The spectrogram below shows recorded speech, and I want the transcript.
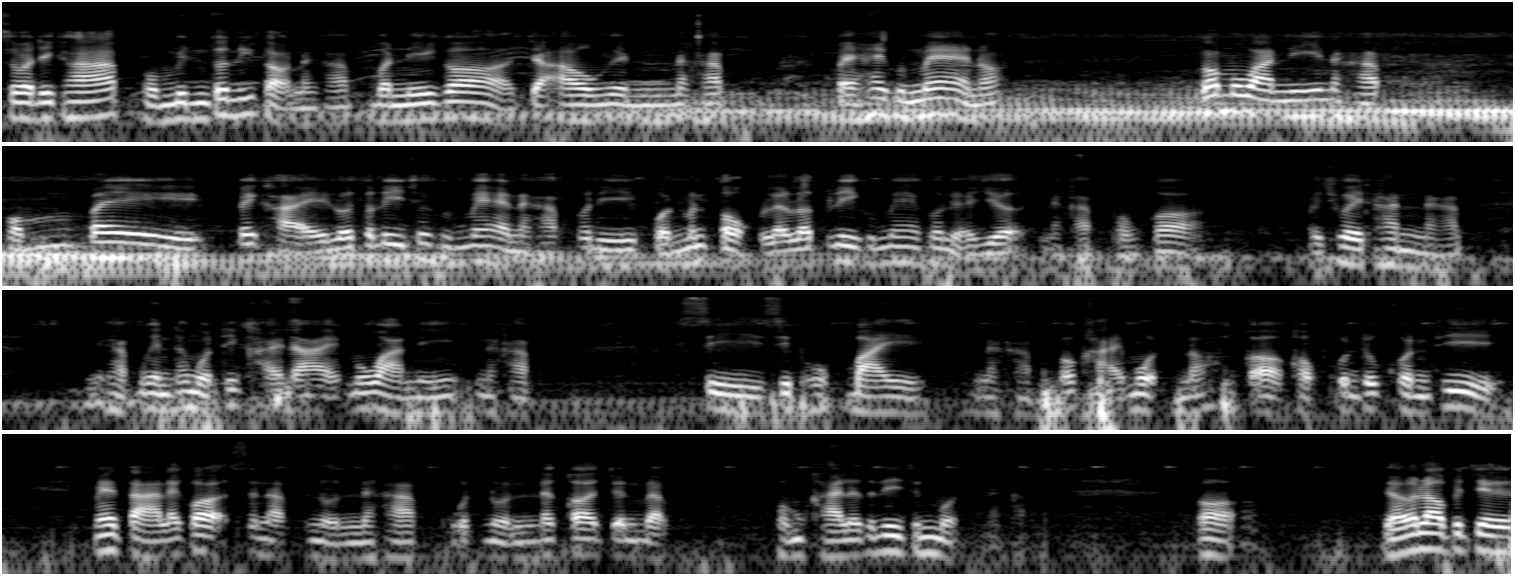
สวัสดีครับ ผมบินต้นทิกตอกนะครับ วันนี้ก็จะเอาเงินนะครับ ไปให้คุณแม่เนาะก็เมื่อวานนี้นะครับ ผมไปไปขายลอตเตอรี่ช่วยคุณแม่นะครับ พอดีฝนมันตกแล้วลอตเตอรี่คุณแม่ก็เหลือเยอะนะครับ ผมก็ไปช่วยท่านนะครับนี่ครับ เงินทั้งหมดที่ขายได้เมื่อวานนี้นะครับ 46 ใบนะครับ ก็ขายหมดเนาะก็ขอบคุณทุกคนที่เมตตาแล้วก็สนับสนุนนะครับ อุดหนุนแล้วก็จนแบบผมขายลอตเตอรี่จนหมดนะครับ ก็ เดี๋ยวเราไปเจอ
